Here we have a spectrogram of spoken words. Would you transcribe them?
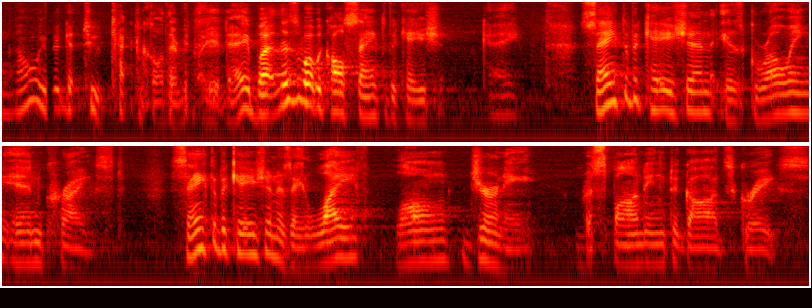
you know, we get too technical with everybody today, but this is what we call sanctification. Okay? Sanctification is growing in Christ. Sanctification is a lifelong journey responding to God's grace.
